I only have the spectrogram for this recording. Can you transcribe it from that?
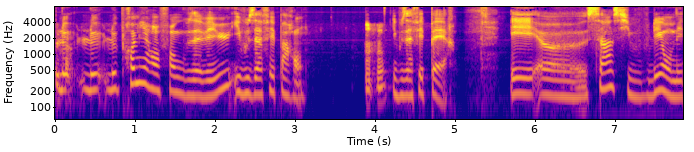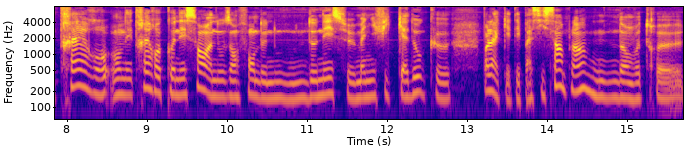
Le premier enfant que vous avez eu, il vous a fait parent, Mhm. il vous a fait père. Et euh, ça, si vous voulez, on est très, on est très reconnaissant à nos enfants de nous donner ce magnifique cadeau que, voilà, qui était pas si simple hein, dans votre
